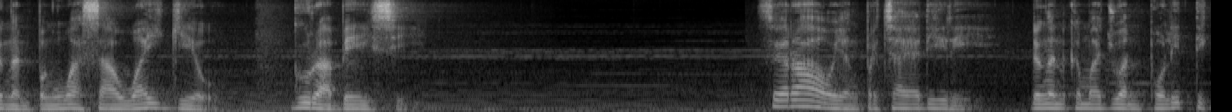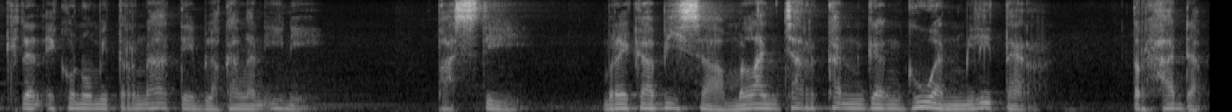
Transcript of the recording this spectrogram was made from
dengan penguasa Waigeo, Gurabeisi. Serao yang percaya diri dengan kemajuan politik dan ekonomi Ternate belakangan ini, pasti mereka bisa melancarkan gangguan militer terhadap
